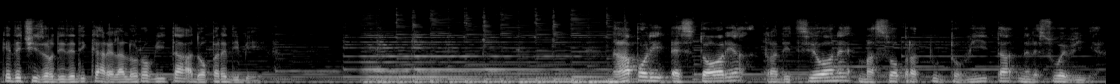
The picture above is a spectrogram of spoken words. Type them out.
che decisero di dedicare la loro vita ad opere di bene. Napoli è storia, tradizione, ma soprattutto vita nelle sue vie.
